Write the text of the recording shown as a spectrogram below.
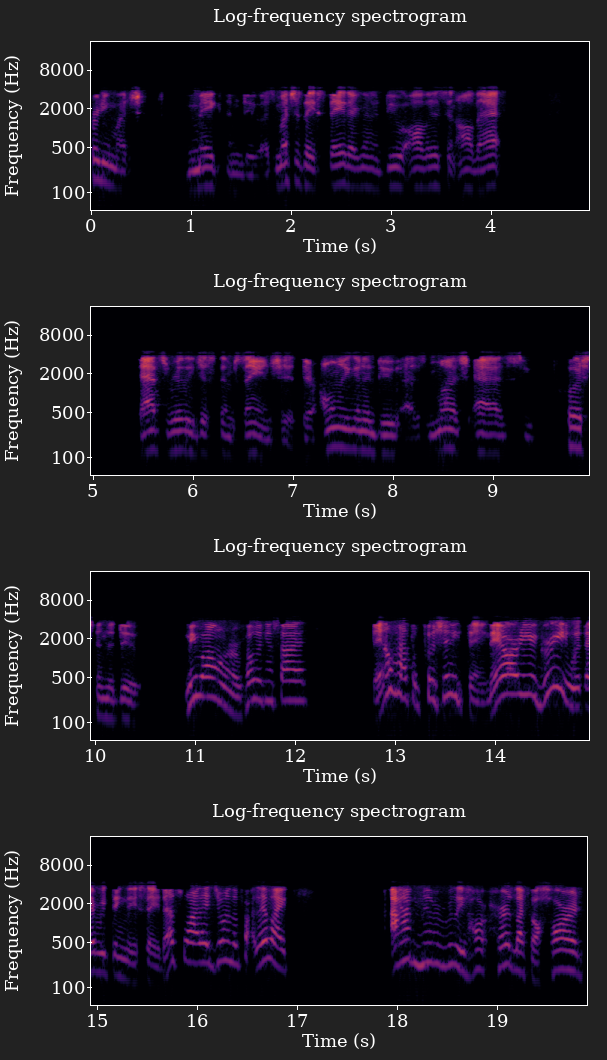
pretty much make them do. As much as they say they're going to do all this and all that, that's really just them saying shit. They're only going to do as much as you push them to do. Meanwhile, on the Republican side, they don't have to push anything. They already agree with everything they say. That's why they join the party. They're like, I've never really heard like a hard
